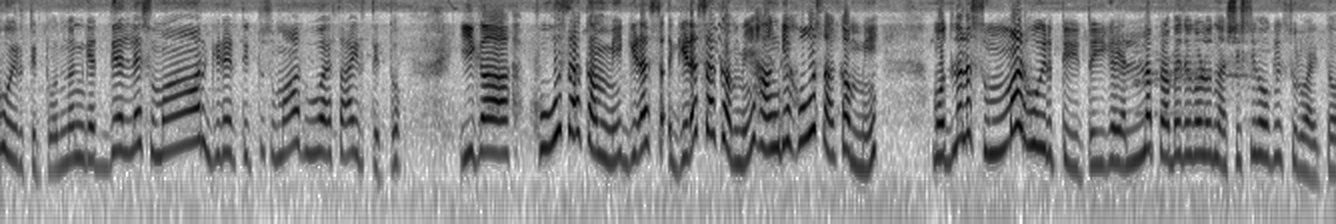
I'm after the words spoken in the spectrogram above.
ಹೂ ಇರ್ತಿತ್ತು. ಒಂದೊಂದು ಗೆದ್ದೆಯಲ್ಲೇ ಸುಮಾರು ಗಿಡ ಇರ್ತಿತ್ತು, ಸುಮಾರು ಹೂವು ಸಹ ಇರ್ತಿತ್ತು. ಈಗ ಹೂ ಸಹ ಕಮ್ಮಿ, ಗಿಡ ಸಹ ಗಿಡ ಸಹ ಕಮ್ಮಿ, ಹಾಗೆ ಹೂ ಸಹ ಕಮ್ಮಿ. ಮೊದಲೆಲ್ಲ ಸುಮಾರು ಹೂ ಇರ್ತಿತ್ತು ಈಗ ಎಲ್ಲ ಪ್ರಭೇದಗಳು ನಶಿಸಿ ಹೋಗ್ಲಿಕ್ಕೆ ಶುರುವಾಯಿತು.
